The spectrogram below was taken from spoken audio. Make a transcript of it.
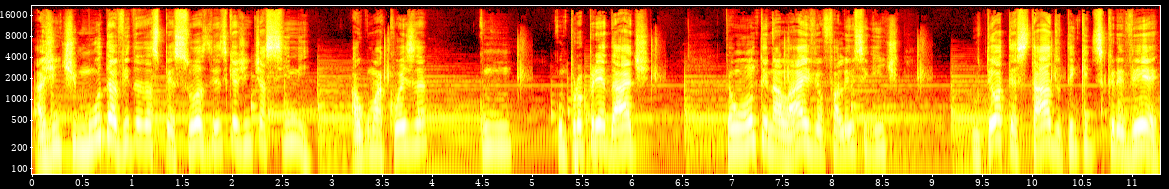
A gente muda a vida das pessoas desde que a gente assine alguma coisa com, com propriedade. Então, ontem na live eu falei o seguinte: o teu atestado tem que descrever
